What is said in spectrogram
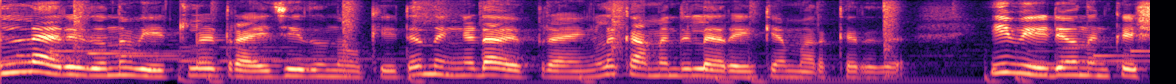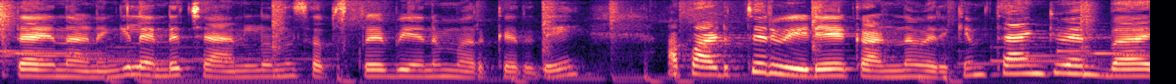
എല്ലാവരും ഇതൊന്ന് വീട്ടിൽ ട്രൈ ചെയ്ത് നോക്കിയിട്ട് നിങ്ങളുടെ അഭിപ്രായങ്ങൾ കമന്റിൽ അറിയിക്കാൻ മറക്കരുത്. ഈ വീഡിയോ നിങ്ങൾക്ക് ഇഷ്ടമായെന്നാണെങ്കിൽ എന്റെ ചാനലൊന്ന് സബ്സ്ക്രൈബ് ചെയ്യാനും മറക്കരുതേ. അപ്പോൾ അടുത്തൊരു വീഡിയോ കാണുന്നവരേക്കും താങ്ക് യു ആൻഡ് ബൈ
